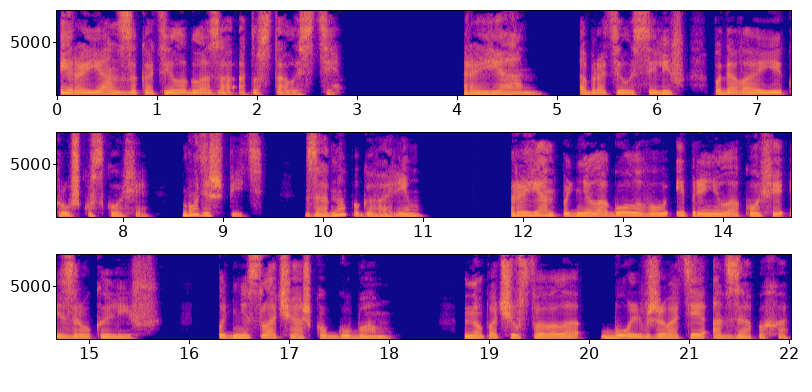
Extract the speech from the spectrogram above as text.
И Рэйян закатила глаза от усталости. «Рэйян», — обратилась Элиф, подавая ей кружку с кофе, — «будешь пить? Заодно поговорим». Рэйян подняла голову и приняла кофе из рук Элиф. Поднесла чашку к губам но почувствовала боль в животе от запаха,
